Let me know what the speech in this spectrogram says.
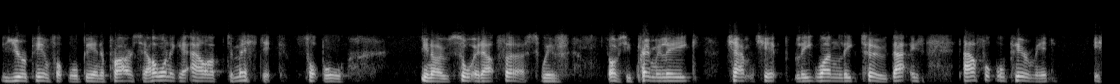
the European football being a priority. I want to get our domestic football, you know, sorted out first with obviously Premier League, Championship, League One, League Two. That is our football pyramid is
